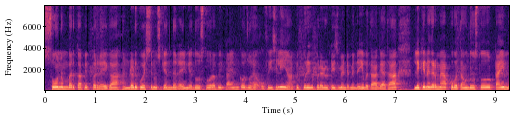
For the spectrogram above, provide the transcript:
सौ नंबर का पेपर रहेगा हंड्रेड क्वेश्चन उसके अंदर रहेंगे दोस्तों। और अभी टाइम को जो है ऑफिशियली यहाँ पे पूरे पूरे एडवर्टीजमेंट में नहीं बताया गया था। लेकिन अगर मैं आपको बताऊँ दोस्तों टाइम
